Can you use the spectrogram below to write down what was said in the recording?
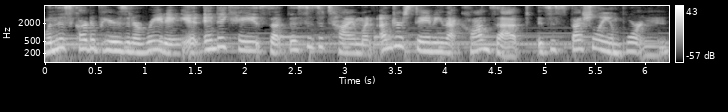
When this card appears in a reading, it indicates that this is a time when understanding that concept is especially important.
